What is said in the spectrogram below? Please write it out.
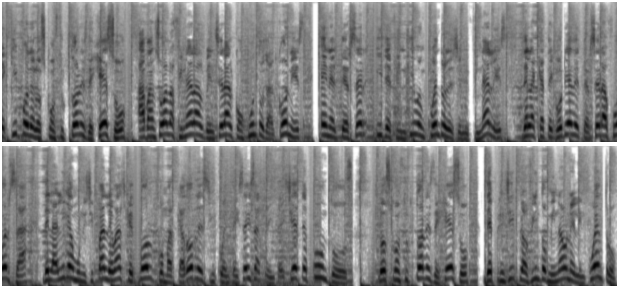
equipo de los constructores de Geso avanzó a la final al vencer al conjunto de halcones en el tercer y definitivo encuentro de semifinales de la categoría de tercera fuerza de la Liga Municipal de Básquetbol con marcador de 56 a 37 puntos. Los constructores de Geso de principio a fin dominaron el encuentro,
